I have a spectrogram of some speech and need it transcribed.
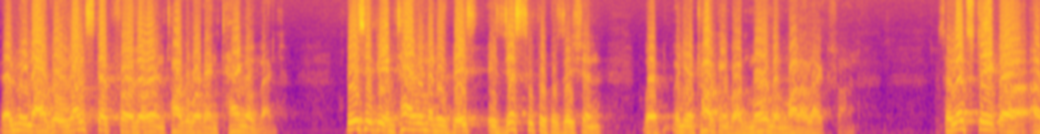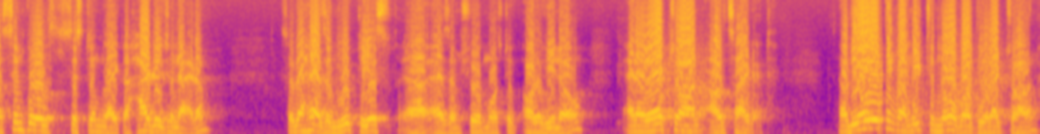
let me now go one step further and talk about entanglement. Basically, entanglement is, is just superposition, but when you're talking about more than one electron. So let's take a, a simple system like a hydrogen atom. So that has a nucleus, uh, as I'm sure most of all of you know, and an electron outside it. Now the only thing I need to know about the electron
